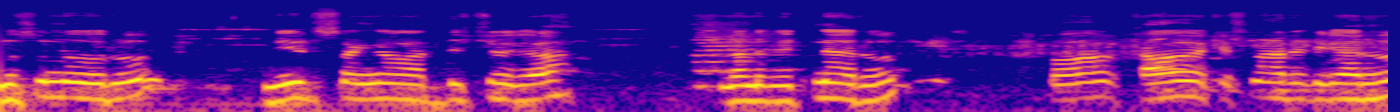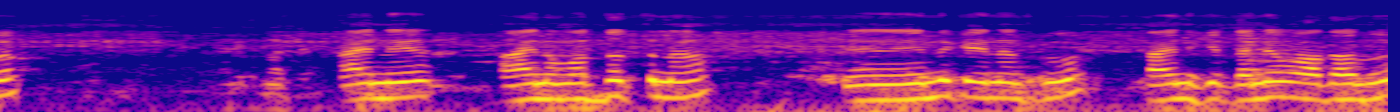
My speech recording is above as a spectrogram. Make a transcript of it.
ముసునూరు నీటి సంఘం అధ్యక్షుడిగా నన్ను పెట్టినారు. కావ్య కృష్ణారెడ్డి గారు. ఆయన ఆయన మద్దతున ఎన్నికైనందుకు ఆయనకి ధన్యవాదాలు.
